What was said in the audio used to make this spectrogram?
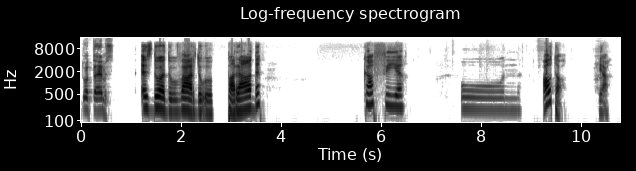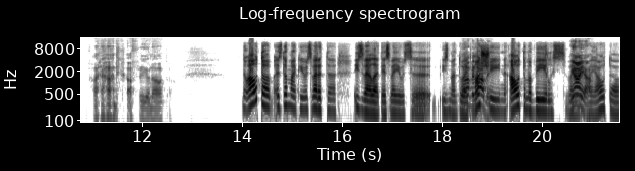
dod tēmas. Es dodu vārdu uh, parāde, kafija un auto. Jā. Parādi kafiju un auto. Nu, auto, es domāju, ka jūs varat uh, izvēlēties, vai jūs uh, izmantojat Labi, labi. mašīnu, automobīlis vai, Jā, jā. vai auto.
